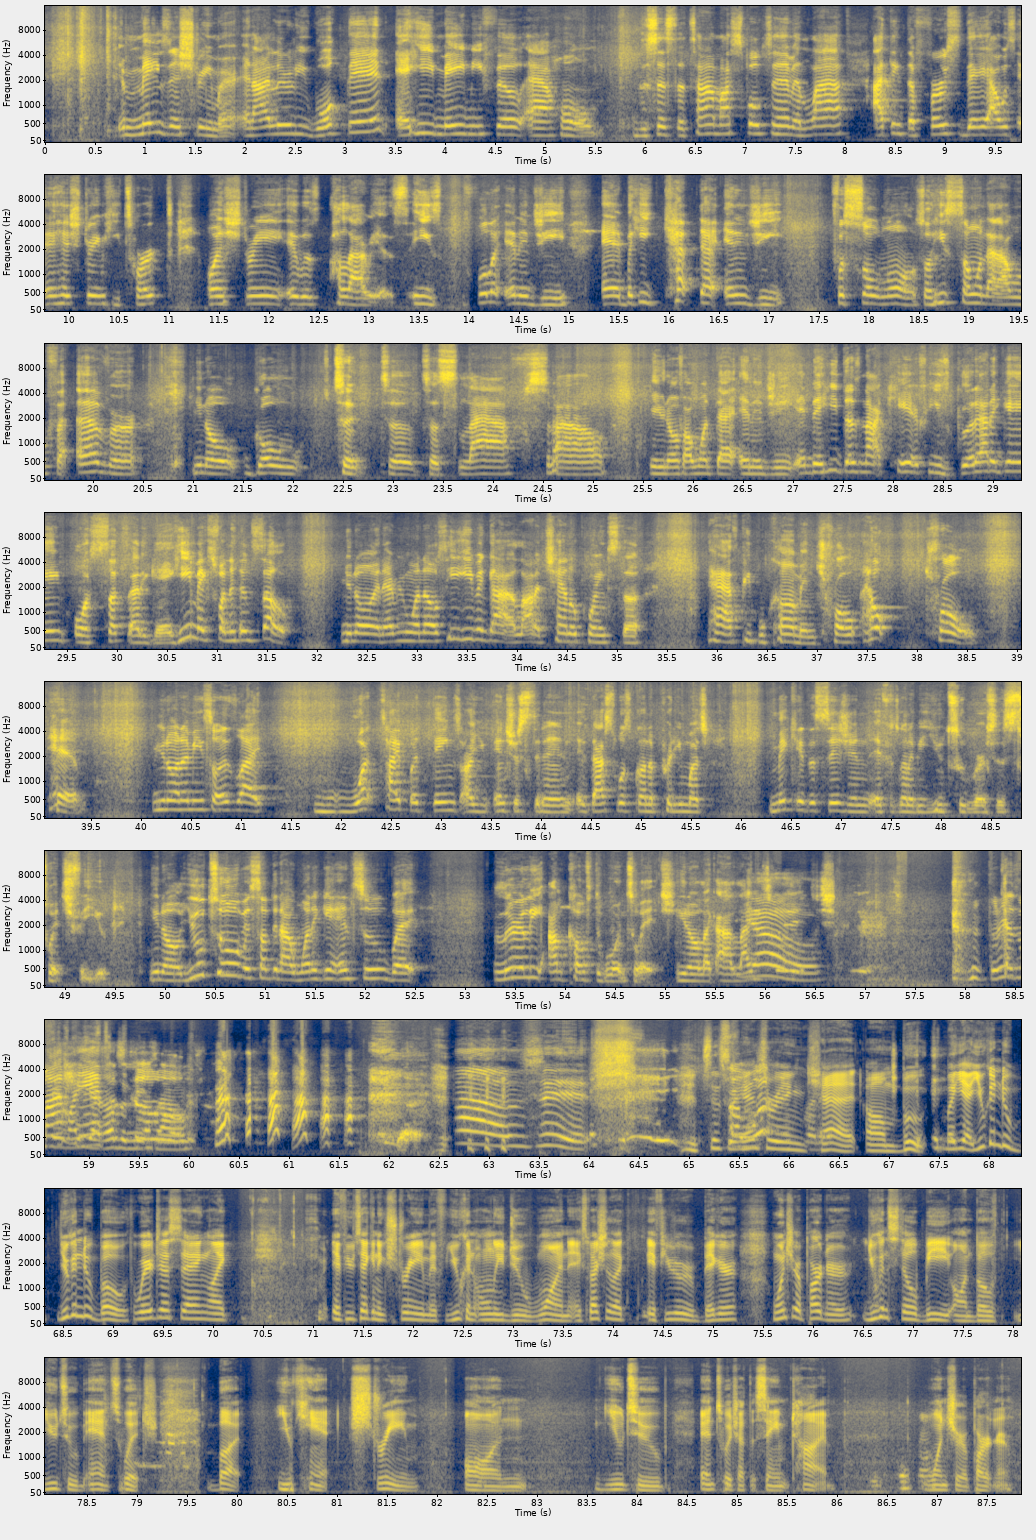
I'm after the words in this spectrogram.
him. Amazing streamer. And I literally walked in and he made me feel at home. Since the time I spoke to him and laughed, I think the first day I was in his stream, he twerked on stream. It was hilarious. He's full of energy, and but he kept that energy for so long. So he's someone that I will forever, you know, go to to to laugh, smile, you know, if I want that energy. And then he does not care if he's good at a game or sucks at a game. He makes fun of himself, you know, and everyone else. He even got a lot of channel points to have people come and troll help troll him. You know what I mean? So it's like what type of things are you interested in? If that's what's gonna pretty much make your decision if it's gonna be YouTube versus Twitch for you. You know, YouTube is something I want to get into, but literally I'm comfortable in Twitch. You know, like I like Yo. Twitch. Three Because my said, "Why you got hands other is so oh shit! Since So we're answering chat, um, boot. But yeah, you can do you can do both. We're just saying like, if you take an extreme, if you can only do one, especially like if you're bigger, once you're a partner, you can still be on both YouTube and Twitch, but you can't stream on YouTube and Twitch at the same time once you're a partner.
